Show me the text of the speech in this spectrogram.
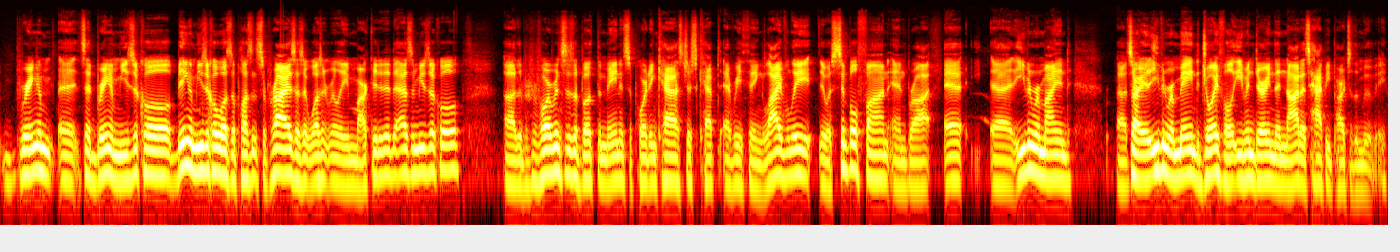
Bring a, uh, it said bring a musical. Being a musical was a pleasant surprise as it wasn't really marketed as a musical. Uh, the performances of both the main and supporting cast just kept everything lively. It was simple, fun, and brought uh, uh, even remind. Uh, sorry, it even remained joyful even during the not as happy parts of the movie.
